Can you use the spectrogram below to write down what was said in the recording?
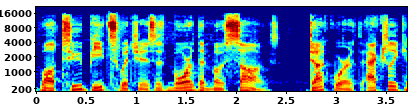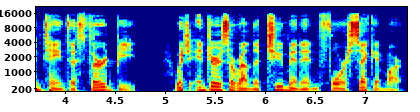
While two beat switches is more than most songs, Duckworth actually contains a third beat, which enters around the 2 minute and 4 second mark.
